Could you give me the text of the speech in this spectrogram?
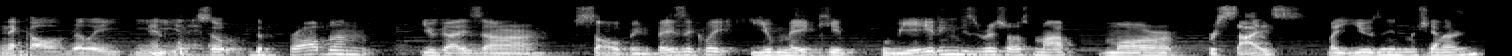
nickel. Really, and so the problem you guys are solving basically you make it creating this resource map more precise by using machine yes. learning.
